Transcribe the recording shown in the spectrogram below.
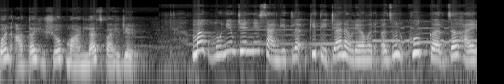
पण आता हिशोब मांडलाच पाहिजे. मग मुनीमजींनी सांगितलं की तिच्या नवऱ्यावर अजून खूप कर्ज आहे.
